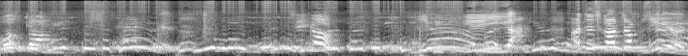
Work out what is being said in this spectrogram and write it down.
What the Chico. Yeah, I just got jump scared.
